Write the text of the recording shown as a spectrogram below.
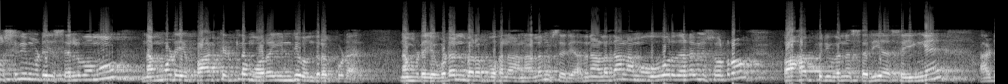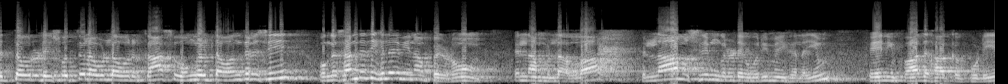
முஸ்லீமுடைய செல்வமும் நம்முடைய பாக்கெட்டில் முறையின்றி வந்துடக்கூடாது நம்முடைய உடன்பரப்புகளானாலும் சரி. அதனால தான் நம்ம ஒவ்வொரு தடவையும் சொல்கிறோம் பாகப்பிரிவனை சரியாக செய்யுங்க. அடுத்தவருடைய சொத்துல உள்ள ஒரு காசு உங்கள்கிட்ட வந்துருச்சு உங்கள் சந்ததிகளே வீணாக போயிடும். எல்லாம் உள்ள எல்லா முஸ்லீம்களுடைய உரிமைகளையும் பேணி பாதுகாக்கக்கூடிய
